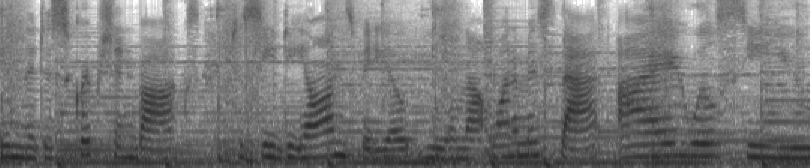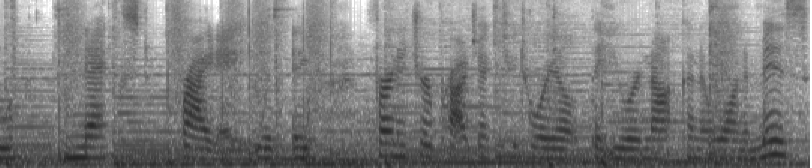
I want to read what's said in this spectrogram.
in the description box to see Dionne's video. You will not want to miss that. I will see you next Friday with a furniture project tutorial that you are not going to want to miss,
